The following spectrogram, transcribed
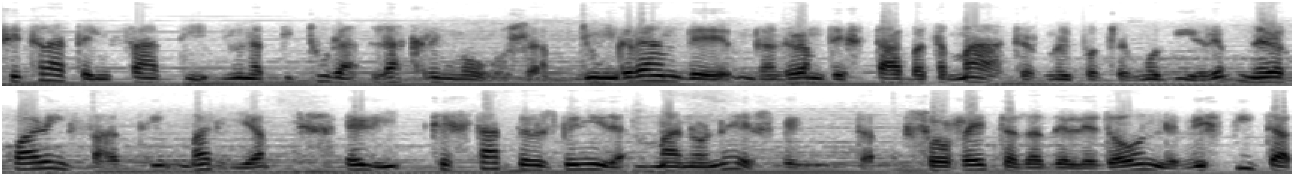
Si tratta infatti di una pittura lacrimosa, di un grande, una grande stabat mater, noi potremmo dire, nella quale infatti Maria è lì che sta per svenire, ma non è svenuta, sorretta da delle donne, vestita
